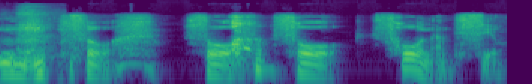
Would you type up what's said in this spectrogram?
うん、そう、そう、そう、そうなんですよ。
